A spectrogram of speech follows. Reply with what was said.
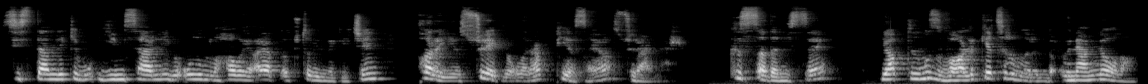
sistemdeki bu iyimserliği ve olumlu havayı ayakta tutabilmek için parayı sürekli olarak piyasaya sürerler. Kıssadan ise yaptığımız varlık yatırımlarında önemli olan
